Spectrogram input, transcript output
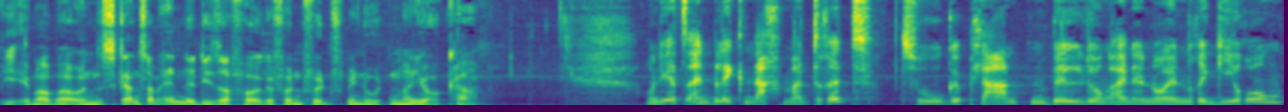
wie immer bei uns, ganz am Ende dieser Folge von 5 Minuten Mallorca. Und jetzt ein Blick nach Madrid zu geplanten Bildung einer neuen Regierung.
